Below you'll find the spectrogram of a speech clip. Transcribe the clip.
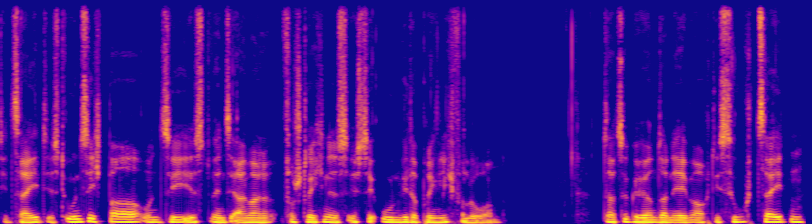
die Zeit ist unsichtbar und sie ist, wenn sie einmal verstrichen ist, ist sie unwiederbringlich verloren. Dazu gehören dann eben auch die Suchzeiten,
